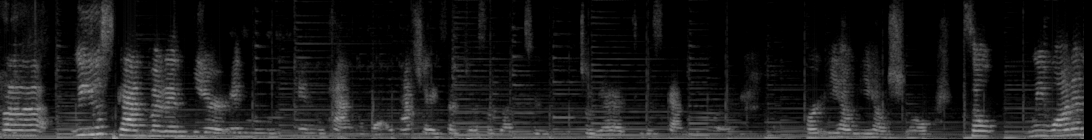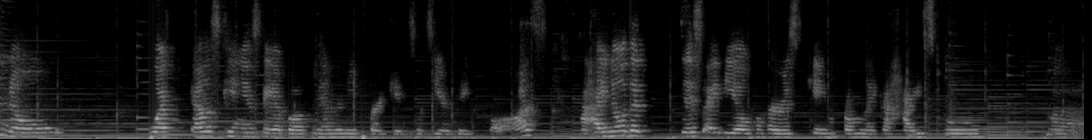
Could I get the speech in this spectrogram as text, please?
uh, we use Canva rin here in in Canada. And actually, I suggested that to Julia to use Canva for, Ihaw Ihaw show. So we want to know what else can you say about Melanie Perkins as your big boss? I I know that this idea of hers came from like a high school, uh,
